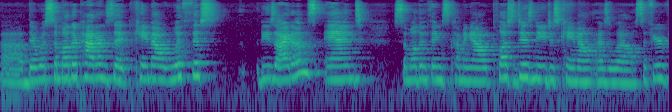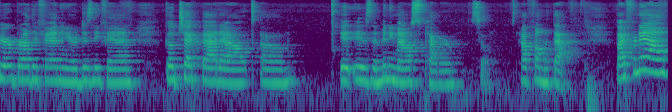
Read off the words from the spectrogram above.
uh, there was some other patterns that came out with this these items and some other things coming out. Plus Disney just came out as well. So if you're a Vera Bradley fan and you're a Disney fan, go check that out. Um, it is the Minnie Mouse pattern. So have fun with that. Bye for now.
